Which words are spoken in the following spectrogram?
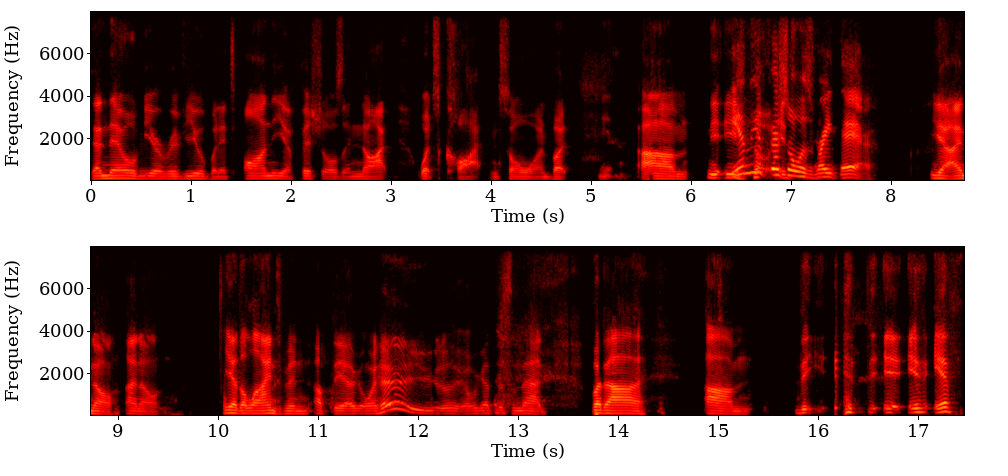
then there will be a review, but it's on the officials and not what's caught and so on. But Yeah. um, and the know, official was right there. yeah, I know, I know. Yeah, the linesman up there going, "Hey, we got this and that," but uh, um, the if if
